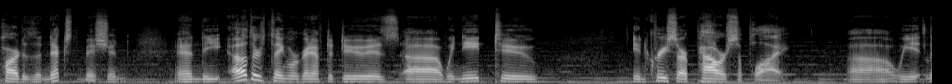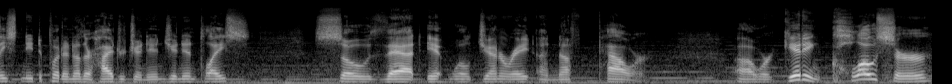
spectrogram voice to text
part of the next mission. And the other thing we're going to have to do is uh, we need to increase our power supply. Uh, we at least need to put another hydrogen engine in place so that it will generate enough power. Uh, we're getting closer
